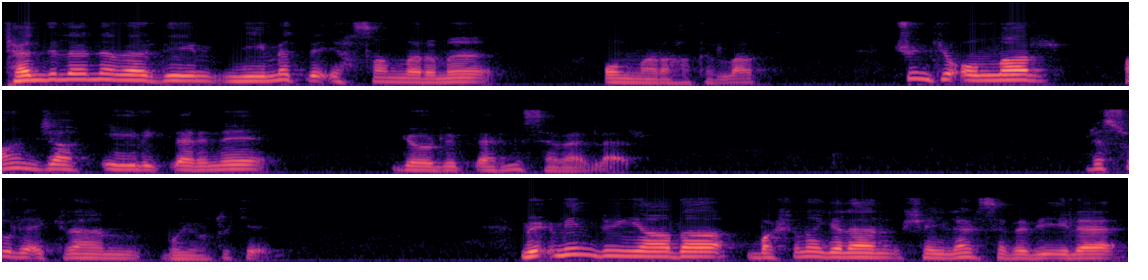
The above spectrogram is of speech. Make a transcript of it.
Kendilerine verdiğim nimet ve ihsanlarımı onlara hatırlat. Çünkü onlar ancak iyiliklerini gördüklerini severler. Resul-i Ekrem buyurdu ki, Mümin dünyada başına gelen şeyler sebebiyle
